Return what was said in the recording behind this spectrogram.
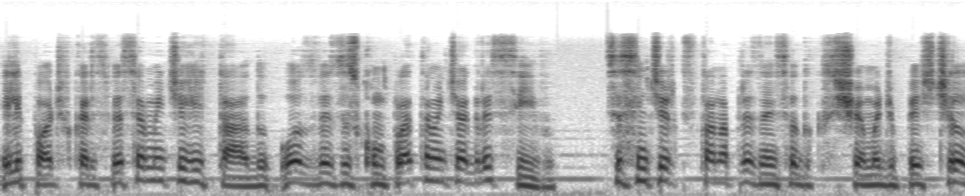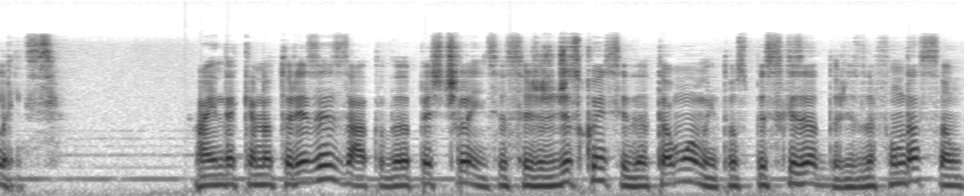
ele pode ficar especialmente irritado ou às vezes completamente agressivo se sentir que está na presença do que se chama de pestilência. Ainda que a natureza exata da pestilência seja desconhecida até o momento aos pesquisadores da Fundação,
